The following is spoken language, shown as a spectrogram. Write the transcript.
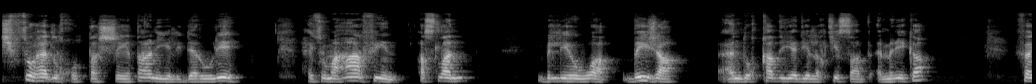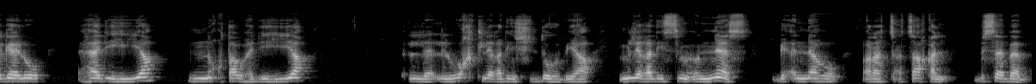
شفتوا هاد الخطة الشيطانية اللي داروا ليه؟ حيث ما عارفين أصلا باللي هو ديجا عنده قضية ديال الاغتصاب في أمريكا فقالوا هذه هي النقطة وهذه هي الوقت اللي غادي نشدوه بها ملي غادي يسمعوا الناس بأنه راه تعتقل بسبب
